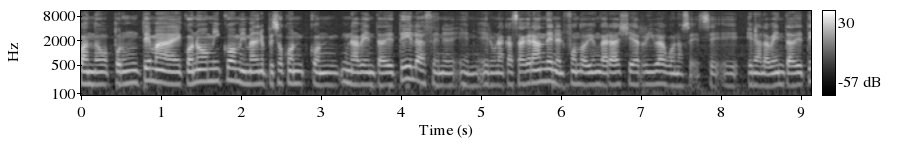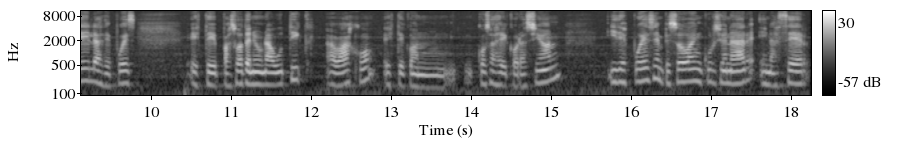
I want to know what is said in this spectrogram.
cuando por un tema económico mi madre empezó con, con una venta de telas, en, en, era una casa grande, en el fondo había un garaje arriba, bueno, se, se, eh, era la venta de telas, después este, pasó a tener una boutique abajo este, con cosas de decoración y después empezó a incursionar en hacer,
